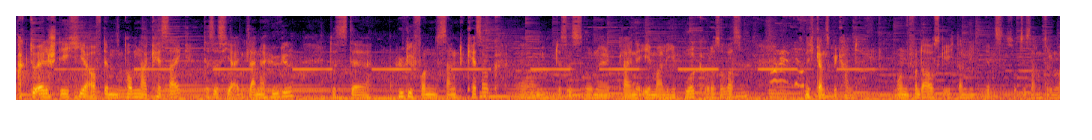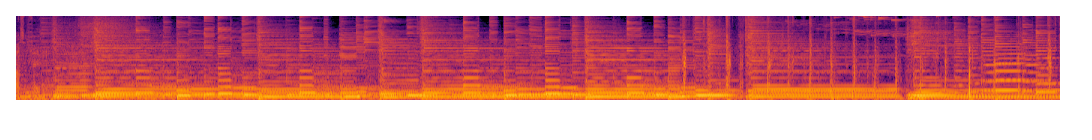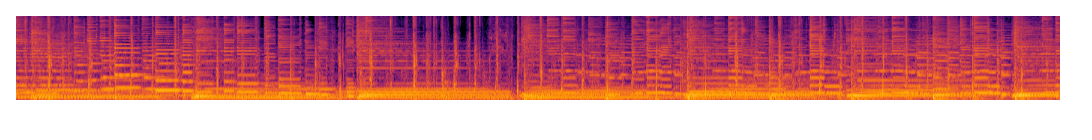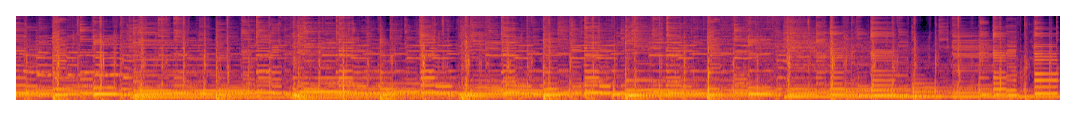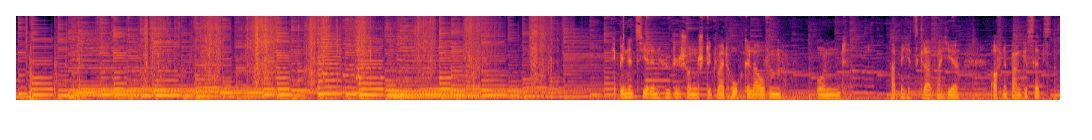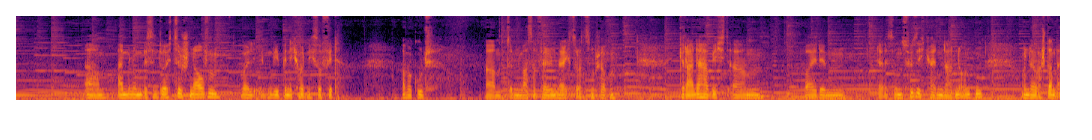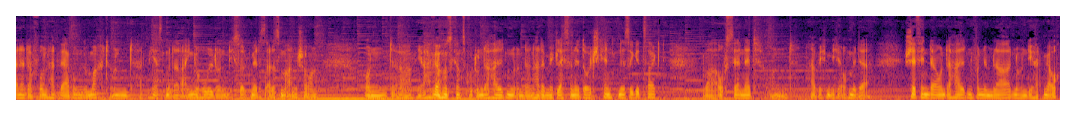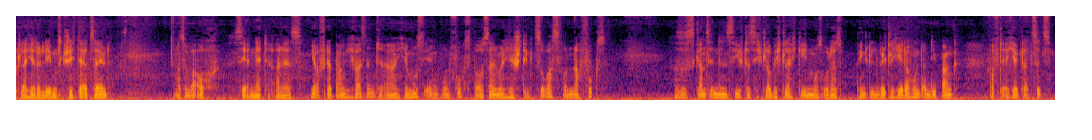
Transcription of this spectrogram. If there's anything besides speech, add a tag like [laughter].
Aktuell stehe ich hier auf dem Tomna Kesaik. Das ist hier ein kleiner Hügel das ist der Hügel von St. Kessock. Ähm, das ist so eine kleine ehemalige Burg oder sowas. Nicht ganz bekannt. Und von da aus gehe ich dann jetzt sozusagen zu den Wasserfällen. Bin jetzt hier den Hügel schon ein Stück weit hochgelaufen und habe mich jetzt gerade mal hier auf eine Bank gesetzt. Ähm, einmal um ein bisschen durchzuschnaufen, weil irgendwie bin ich heute nicht so fit. Aber gut, ähm, zu den Wasserfällen werde ich es trotzdem schaffen. Gerade habe ich ähm, bei dem, da ist so ein Süßigkeitenladen unten und da stand einer davor und hat Werbung gemacht und hat mich erstmal da reingeholt und ich sollte mir das alles mal anschauen. Und äh, ja, wir haben uns ganz gut unterhalten und dann hat er mir gleich seine Deutschkenntnisse gezeigt. War auch sehr nett und habe ich mich auch mit der Chefin da unterhalten von dem Laden und die hat mir auch gleich ihre Lebensgeschichte erzählt. Also war auch sehr nett alles. Hier auf der Bank, ich weiß nicht, äh, hier muss irgendwo ein Fuchsbau sein, weil hier stinkt sowas von nach Fuchs. Das ist ganz intensiv, dass ich glaube ich gleich gehen muss. Oder es pinkelt wirklich jeder Hund an die Bank, auf der ich hier gerade sitze.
